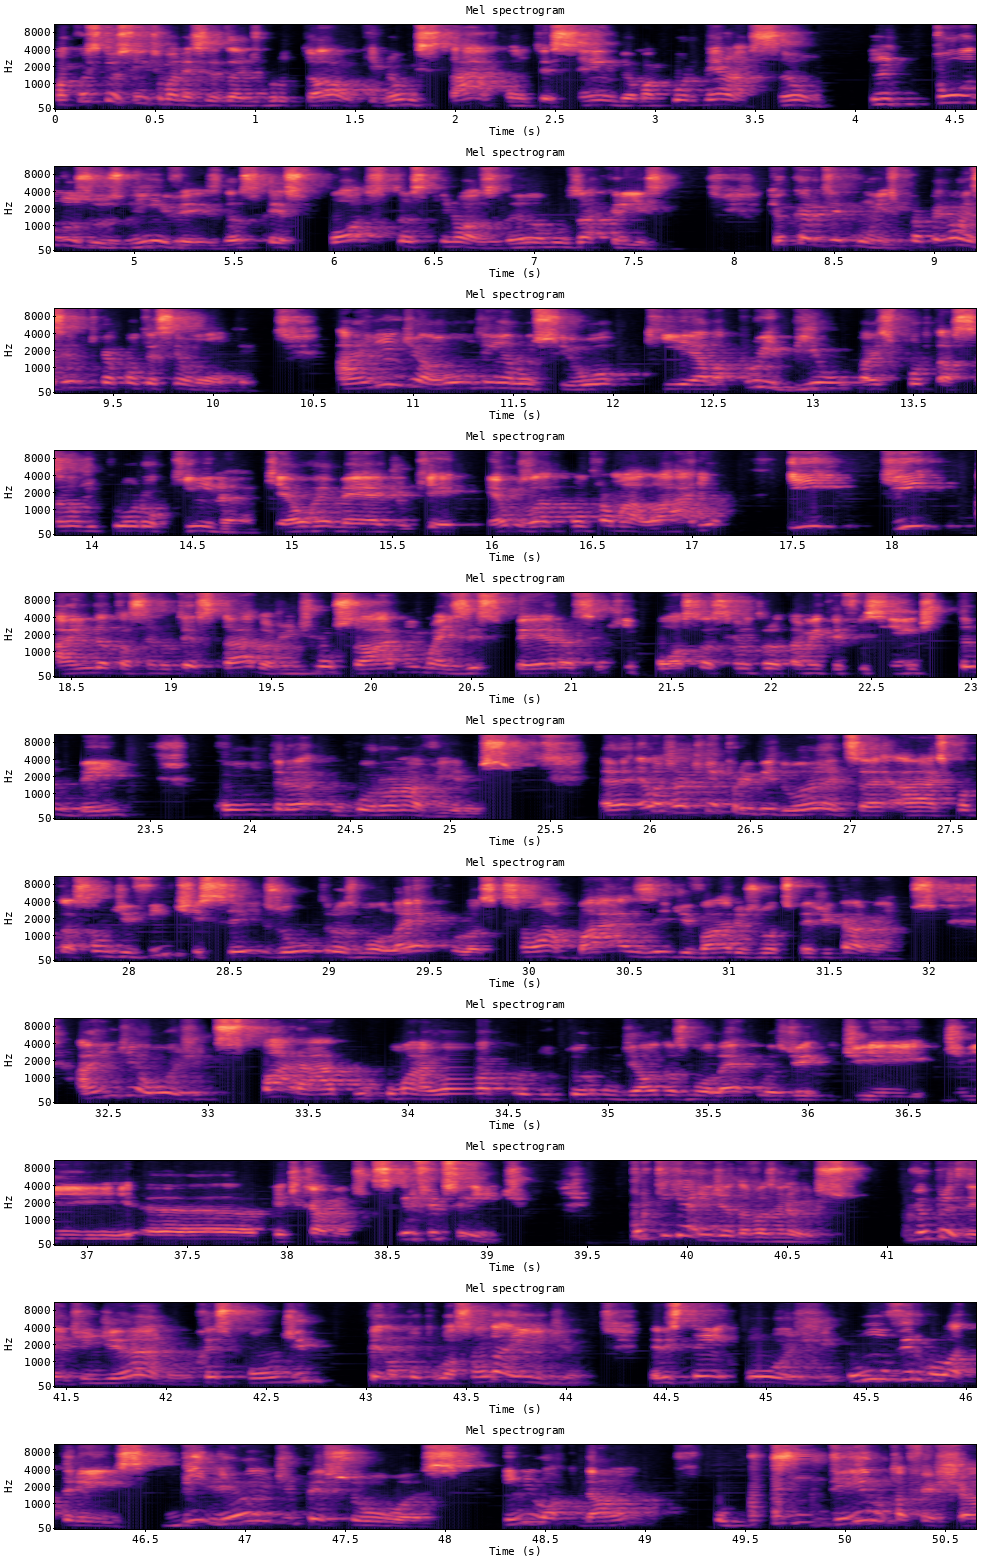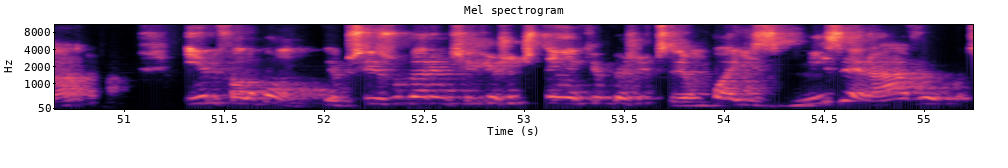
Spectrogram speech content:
uma coisa que eu sinto uma necessidade brutal, que não está acontecendo, é uma coordenação em todos os níveis das respostas que nós damos à crise. O que eu quero dizer com isso? Para pegar um exemplo que aconteceu ontem. A Índia ontem anunciou que ela proibiu a exportação de cloroquina, que é o remédio que é usado contra a malária e que ainda está sendo testado, a gente não sabe, mas espera-se que possa ser um tratamento eficiente também contra o coronavírus. É, ela já tinha proibido antes a exportação de 26 outras moléculas que são a base de vários outros medicamentos. A Índia é hoje, disparado, o maior produtor mundial das moléculas de, de, de uh, medicamentos. Significa o seguinte: por que a Índia está fazendo isso? Porque o presidente indiano responde pela população da Índia. Eles têm hoje 1,3 bilhão de pessoas em lockdown, o país inteiro está fechado, e ele fala: bom, eu preciso garantir que a gente tem aqui o que a gente precisa. É um país miserável.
